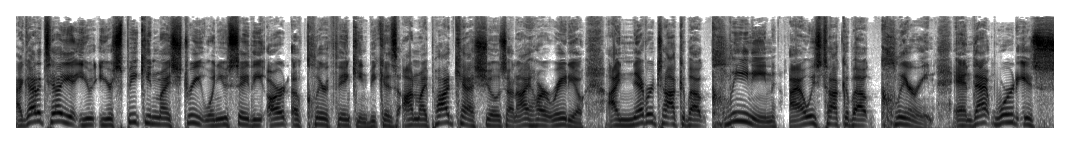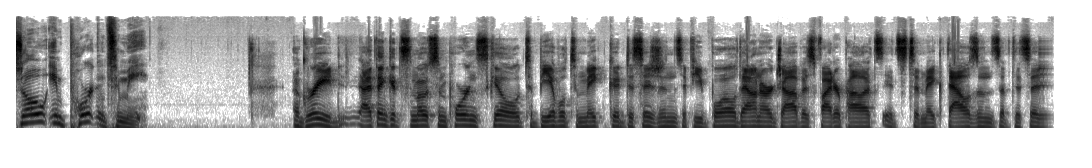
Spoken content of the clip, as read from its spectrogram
I got to tell you, you're, you're speaking my street when you say the art of clear thinking because on my podcast shows on iHeartRadio, I never talk about cleaning. I always talk about clearing. And that word is so important to me. Agreed. I think it's the most important skill to be able to make good decisions. If you boil down our job as fighter pilots, it's to make thousands of decisions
